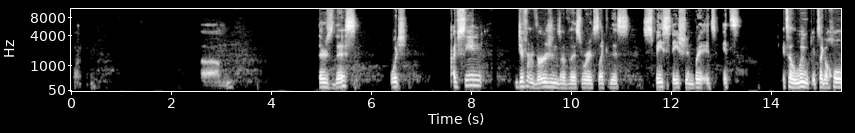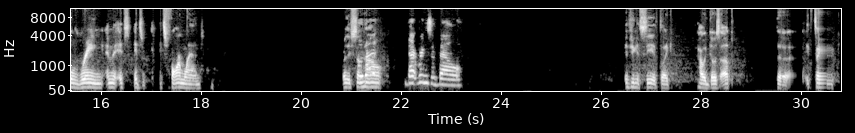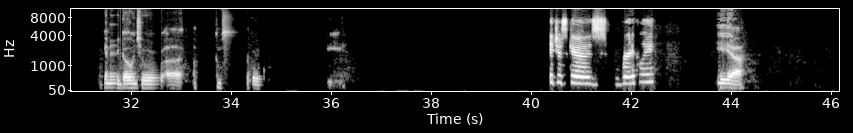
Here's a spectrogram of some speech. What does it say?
um, there's this, which I've seen different versions of this where it's like this space station, but it's it's it's a loop. It's like a whole ring, and it's it's it's farmland. Where they somehow, That rings a bell. if you can see, it's like how it goes up. The it's like gonna go into a, a circle. It just goes vertically. Yeah.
